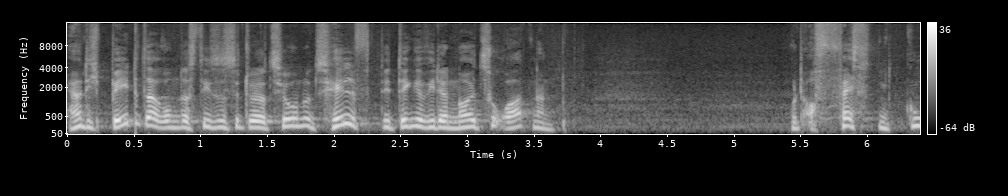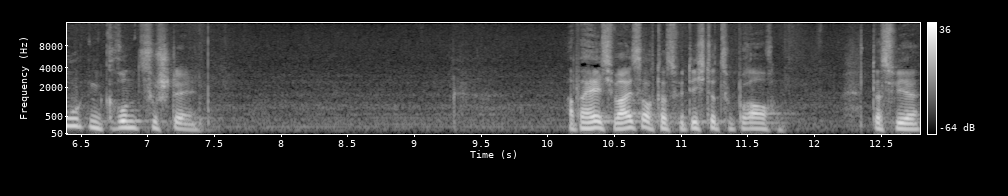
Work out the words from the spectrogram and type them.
Ja, und ich bete darum, dass diese Situation uns hilft, die Dinge wieder neu zu ordnen und auf festen, guten Grund zu stellen. Aber Herr, ich weiß auch, dass wir dich dazu brauchen, dass wir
